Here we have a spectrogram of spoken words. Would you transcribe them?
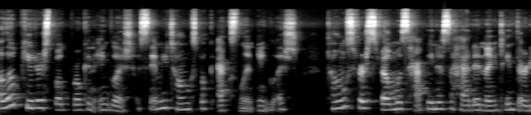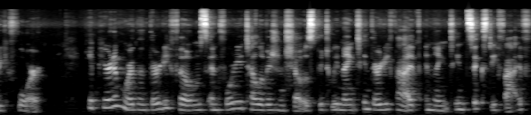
Although Peter spoke broken English, Sammy Tong spoke excellent English. Tong's first film was Happiness Ahead in 1934. He appeared in more than 30 films and 40 television shows between 1935 and 1965.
